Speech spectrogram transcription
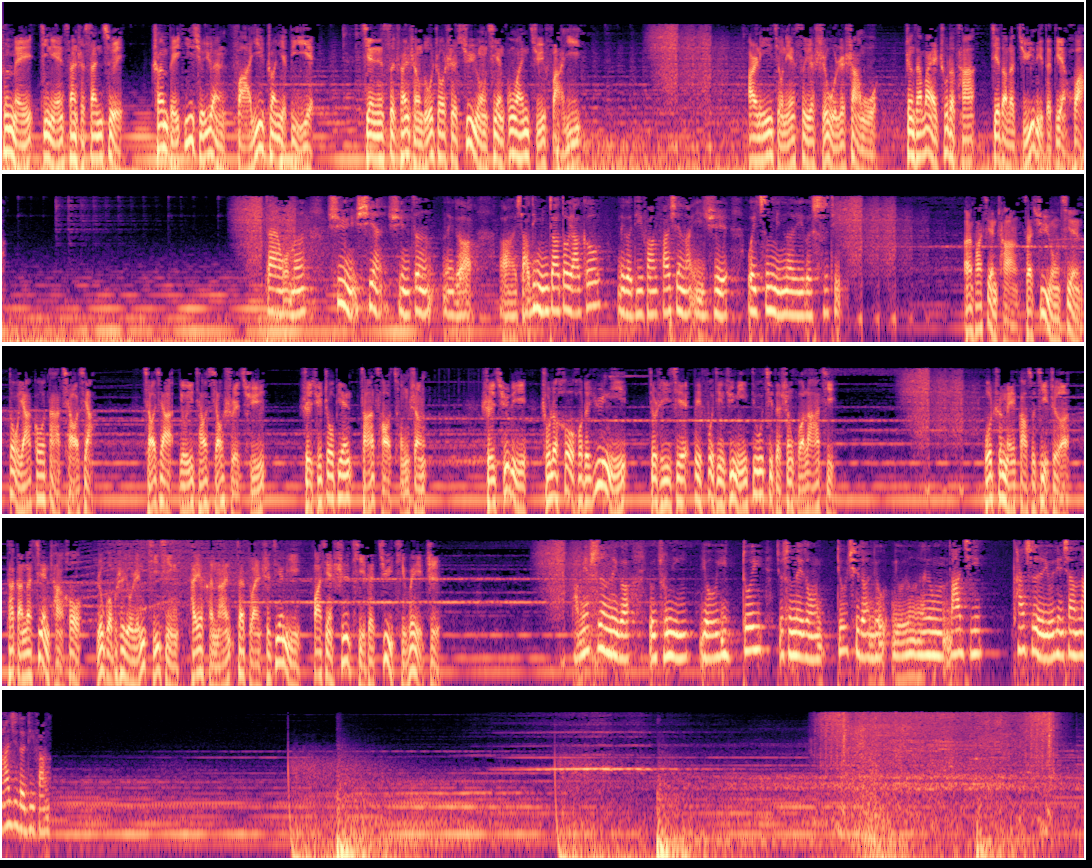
春梅今年三十三岁，川北医学院法医专业毕业，现任四川省泸州市叙永县公安局法医。二零一九年四月十五日上午，正在外出的他接到了局里的电话，在我们叙永县叙永镇那个呃小地名叫豆芽沟那个地方，发现了一具未知名的一个尸体。案发现场在叙永县豆芽沟大桥下，桥下有一条小水渠，水渠周边杂草丛生。水渠里除了厚厚的淤泥，就是一些被附近居民丢弃的生活垃圾。吴春梅告诉记者，她赶到现场后，如果不是有人提醒，她也很难在短时间里发现尸体的具体位置。旁边是那个有竹林，有一堆就是那种丢弃的有有那种垃圾，看似有点像垃圾的地方。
